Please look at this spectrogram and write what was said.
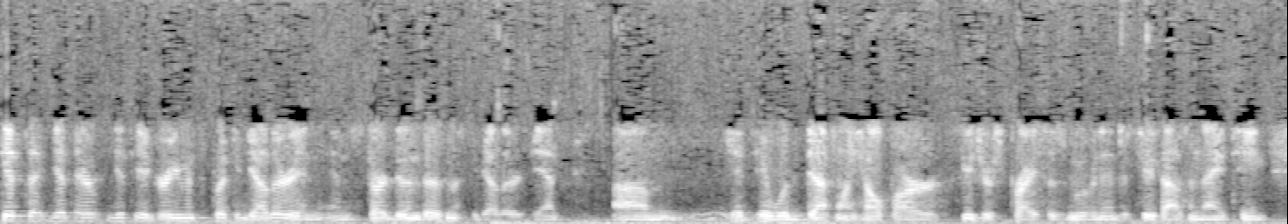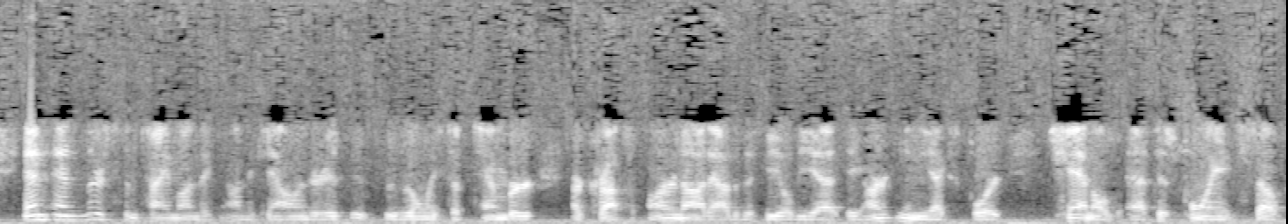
get the get their get the agreements put together and, and start doing business together again. Um, it, it would definitely help our futures prices moving into 2019. And and there's some time on the on the calendar. It's, it's, it's only September. Our crops are not out of the field yet. They aren't in the export channels at this point. So,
